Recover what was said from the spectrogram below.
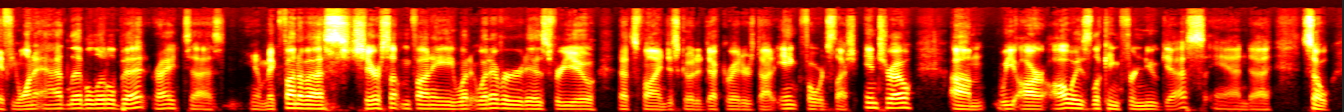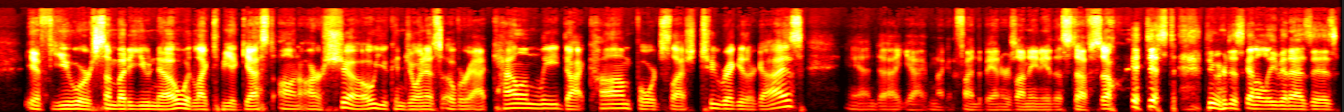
If you want to ad lib a little bit, right? Uh, you know, make fun of us, share something funny, what, whatever it is for you, that's fine. Just go to decorators.inc forward slash intro. Um, we are always looking for new guests. And uh, so, if you or somebody you know would like to be a guest on our show, you can join us over at calendly.com forward slash two regular guys. And uh, yeah, I'm not going to find the banners on any of this stuff. So it just, we're just going to leave it as is.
